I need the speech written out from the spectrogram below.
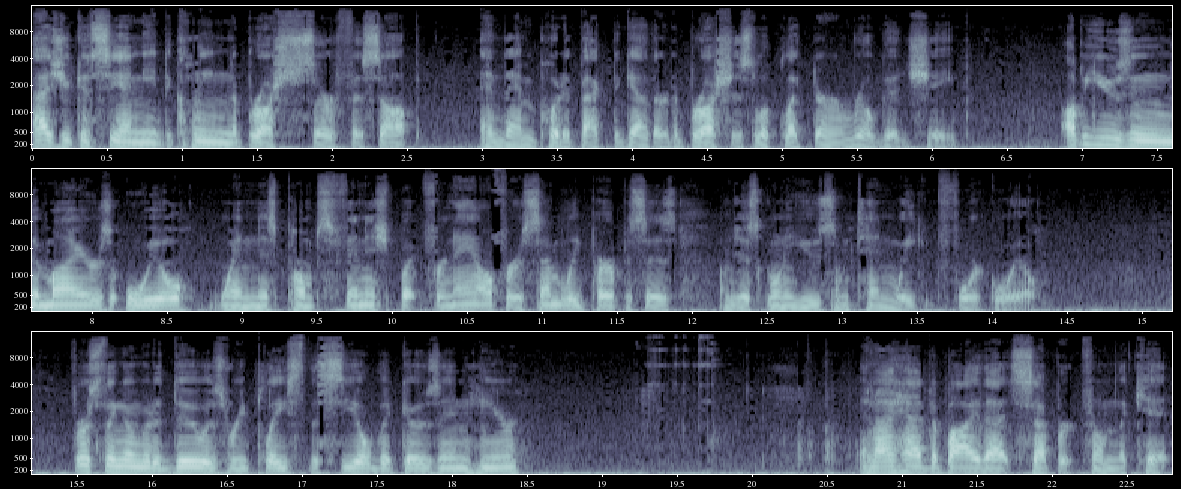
As you can see, I need to clean the brush surface up and then put it back together. The brushes look like they're in real good shape. I'll be using the Meyers oil when this pump's finished, but for now, for assembly purposes, I'm just going to use some 10 weight fork oil. First thing I'm going to do is replace the seal that goes in here. And I had to buy that separate from the kit.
